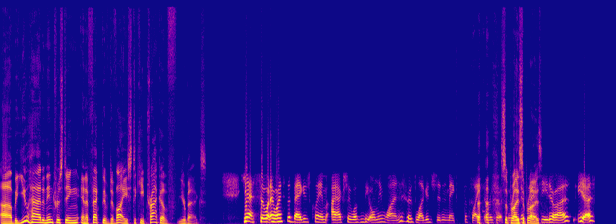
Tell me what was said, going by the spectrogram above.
Uh, but you had an interesting and effective device to keep track of your bags. Yes. So when I went to the baggage claim, I actually wasn't the only one whose luggage didn't make the flight. There was surprise, surprise. To us. Yes.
